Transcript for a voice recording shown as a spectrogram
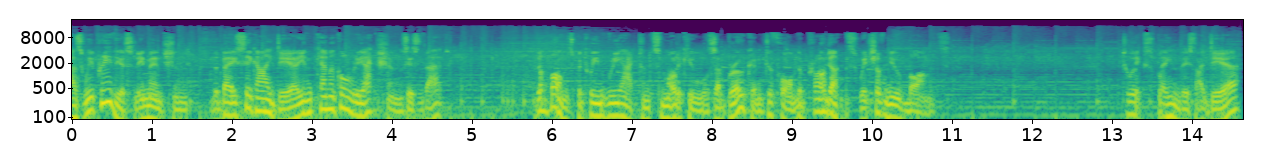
As we previously mentioned, the basic idea in chemical reactions is that the bonds between reactants molecules are broken to form the products which have new bonds. To explain this idea,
